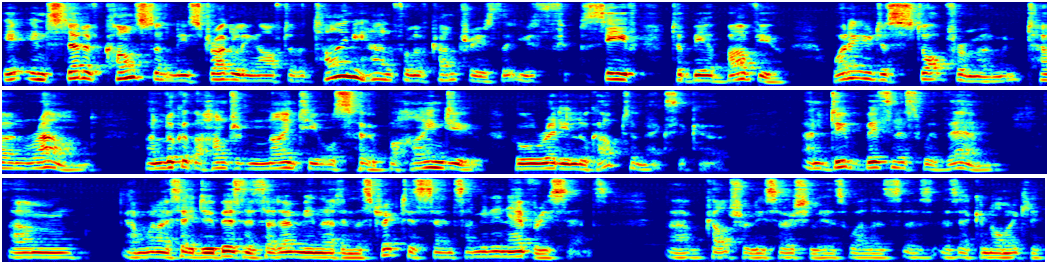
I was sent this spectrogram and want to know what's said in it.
instead of constantly struggling after the tiny handful of countries that you perceive to be above you, why don't you just stop for a moment, turn round, and look at the 190 or so behind you who already look up to Mexico and do business with them? Um, and when I say do business, I don't mean that in the strictest sense, I mean in every sense. Um, culturally, socially, as well as, as, as, economically.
